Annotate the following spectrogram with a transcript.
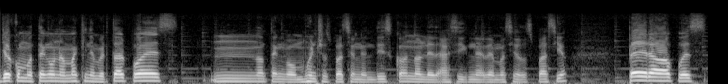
Yo como tengo una máquina virtual, pues Mm, no tengo mucho espacio en el disco, no le asigné demasiado espacio. Pero pues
